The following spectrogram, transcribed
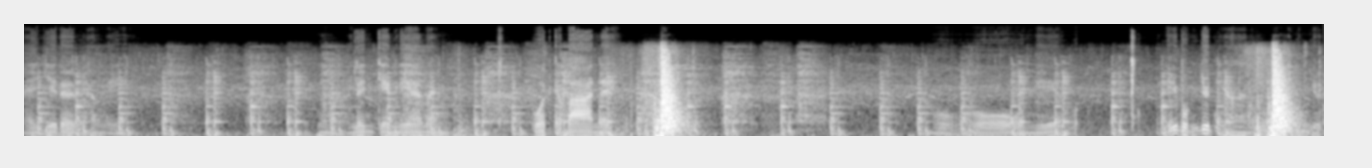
ไอ้เหี้ยเดินไปทางนี้ เล่นเกมนี้แล้วมันปวดกระบาลเลย โอ้โหวันนี้วันนี้ผมหยุดงานหยุด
